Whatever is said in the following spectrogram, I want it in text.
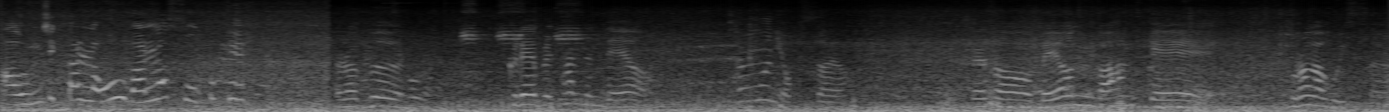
아 음식 달라. 오 말랐어. 어떡해. 여러분 그랩을 탔는데요. 창문이 없어요. 그래서 매연과 함께 돌아가고 있어요.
